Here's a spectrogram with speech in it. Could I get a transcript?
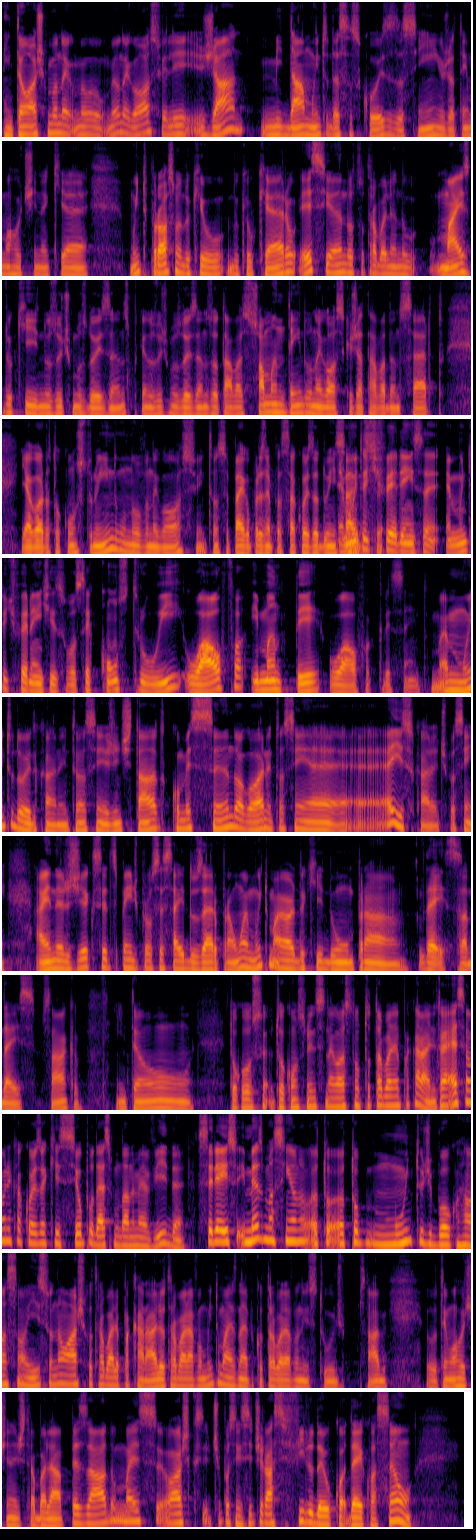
Então, acho que meu, meu, meu negócio, ele já me dá muito dessas coisas, assim. Eu já tenho uma rotina que é muito próxima do que eu, do que eu quero. Esse ano eu estou trabalhando mais do que nos últimos dois anos, porque nos últimos dois anos eu estava só mantendo um negócio que já estava dando certo. E agora eu estou construindo um novo negócio. Então, você pega, por exemplo, essa coisa do insight. É muita diferença, é muito diferente isso, você construir o alfa e manter o alfa crescendo. É muito doido, cara. Então, assim, a gente está começando agora. Então, assim, é, é isso, cara. Tipo assim, a energia que você despende para você sair do zero para um é muito maior do que do um para 10. Para 10, saca? Então, tô, tô construindo esse negócio, então tô trabalhando pra caralho. Então, essa é a única coisa que se eu pudesse mudar na minha vida, seria isso. E mesmo assim, eu, não, eu, tô, eu tô muito de boa com relação a isso. Eu não acho que eu trabalho pra caralho. Eu trabalhava muito mais na época que eu trabalhava no estúdio, sabe? Eu tenho uma rotina de trabalhar pesado, mas eu acho que, tipo assim, se tirasse filho da, da equação,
